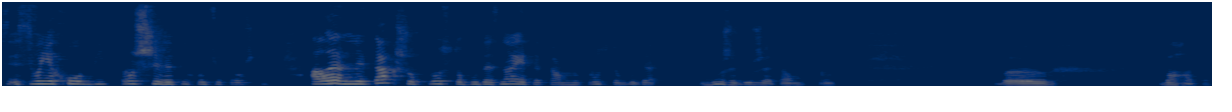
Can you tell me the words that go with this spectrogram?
своє хобі, розширити хочу трошки. Але не так, що просто буде, знаєте, там, ну просто буде дуже-дуже там просто багато.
